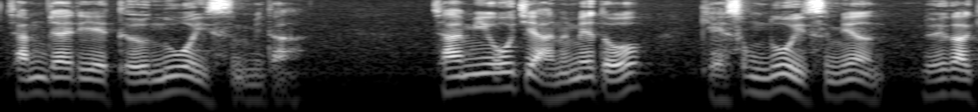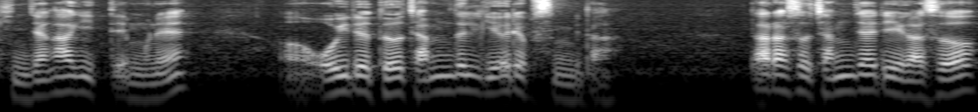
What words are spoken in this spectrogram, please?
잠자리에 더 누워 있습니다. 잠이 오지 않음에도 계속 누워 있으면 뇌가 긴장하기 때문에 어, 오히려 더 잠들기 어렵습니다. 따라서 잠자리에 가서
